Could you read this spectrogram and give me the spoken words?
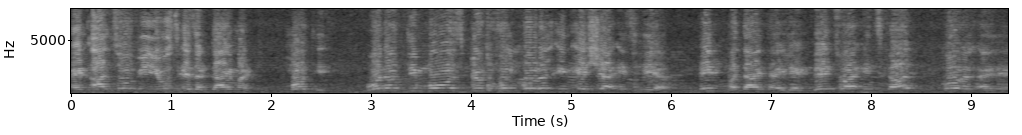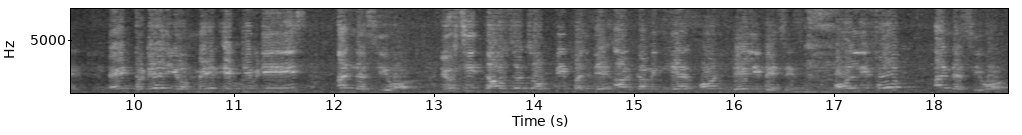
and also we use as a diamond, moti. One of the most beautiful coral in Asia is here, in Pattaya, Thailand. That's why it's called Coral Island. And today your main activity is undersea walk. You see thousands of people, they are coming here on daily basis, only for undersea walk.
